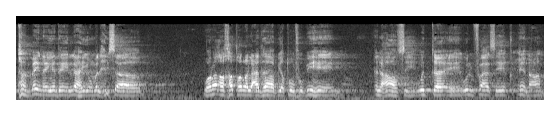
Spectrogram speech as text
بين يدي الله يوم الحساب ورأى خطر العذاب يطوف بهم العاصي والتائه والفاسق. إيه نعم.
